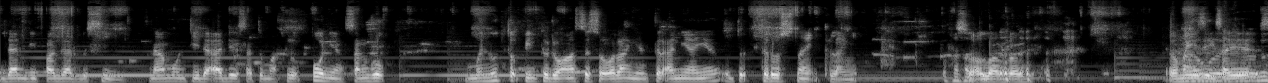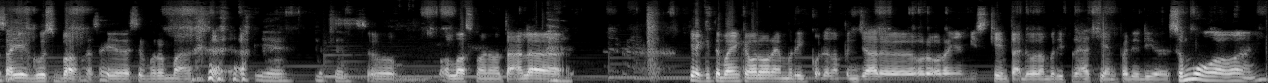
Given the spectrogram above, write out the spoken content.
dan dipagar besi. Namun tidak ada satu makhluk pun yang sanggup menutup pintu doa seseorang yang teraniaya untuk terus naik ke langit. So Allah Amazing. Saya tu. saya goosebump. Lah. Saya rasa meremang. yeah, betul. So Allah Subhanahu Wa Taala Ya kita bayangkan orang-orang yang meringkuk dalam penjara, orang-orang yang miskin tak ada orang beri perhatian pada dia. Semua orang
